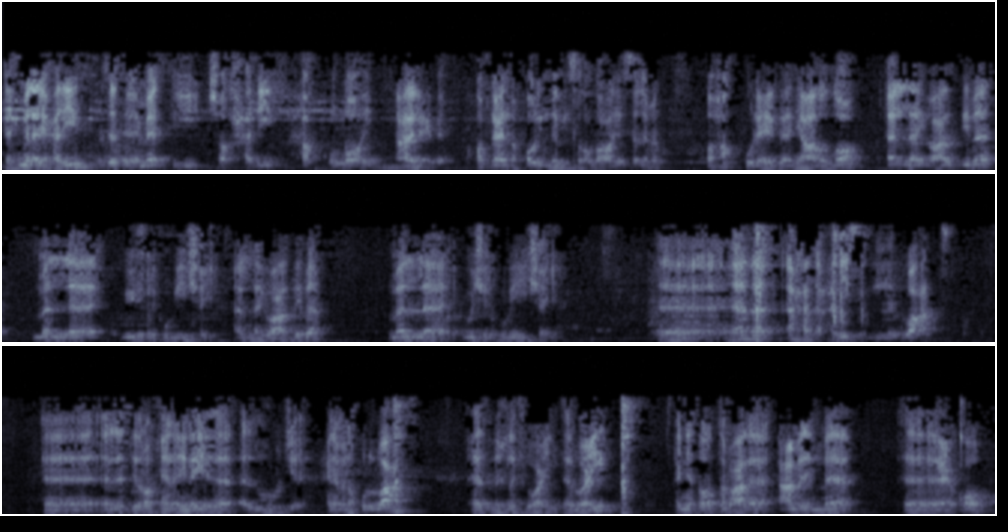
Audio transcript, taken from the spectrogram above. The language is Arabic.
تكملة لحديث ذات العماد في شرح حديث حق الله على العباد. وقفنا عند قول النبي صلى الله عليه وسلم وحق العباد على الله ألا يعذب من لا يشرك به شيئا. ألا يعذب من لا يشرك به شيئا. آه هذا أحد أحاديث الوعد آه التي ركن إليها المرجئة. حينما نقول الوعد هذا بخلاف الوعيد. الوعيد أن يترتب على عمل ما آه عقاب.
